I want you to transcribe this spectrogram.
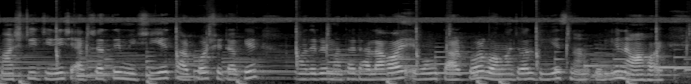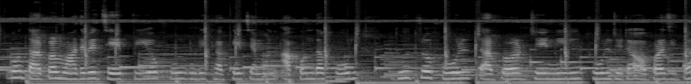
পাঁচটি জিনিস একসাথে মিশিয়ে তারপর সেটাকে মহাদেবের মাথায় ঢালা হয় এবং তারপর গঙ্গা জল দিয়ে স্নান করিয়ে নেওয়া হয়। এবং তারপর মহাদেবের যে প্রিয় ফুলগুলি থাকে, যেমন আকন্দা ফুল, ধূত্র ফুল, তারপর যে নীল ফুল যেটা অপরাজিতা,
